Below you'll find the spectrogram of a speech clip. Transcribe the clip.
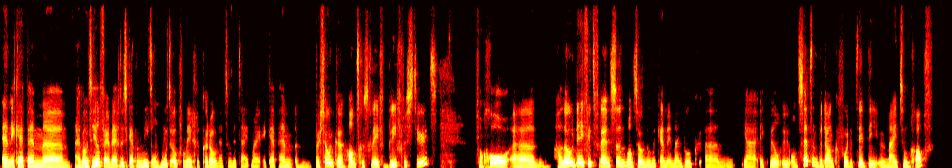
En ik heb hem, ehm, hij woont heel ver weg, dus ik heb hem niet ontmoet, ook vanwege corona toen de tijd. Maar ik heb hem een persoonlijke handgeschreven brief gestuurd. Van, goh, eh, hallo David Fransen, want zo noem ik hem in mijn boek. Ehm, ja, ik wil u ontzettend bedanken voor de tip die u mij toen gaf.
